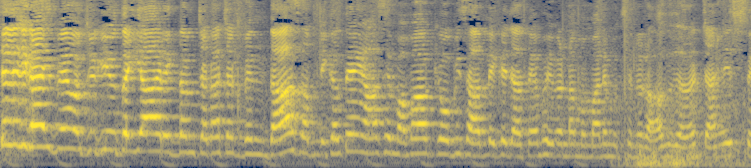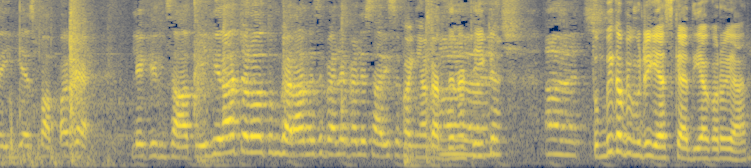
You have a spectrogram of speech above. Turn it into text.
चलिए जी गाइस मैं हो चुकी हूँ तैयार एकदम चकाचक बिंदास। अब निकलते हैं यहाँ से मामा को भी साथ लेके जाते हैं भाई वरना मम्मा ने मुझसे नाराज़ हो जाना चाहे सही है पापा का लेकिन साथ ये हीरा चलो तुम घर आने से पहले पहले सारी सफाइयाँ कर देना ठीक है? तुम भी कभी मुझे यस कह दिया करो यार।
